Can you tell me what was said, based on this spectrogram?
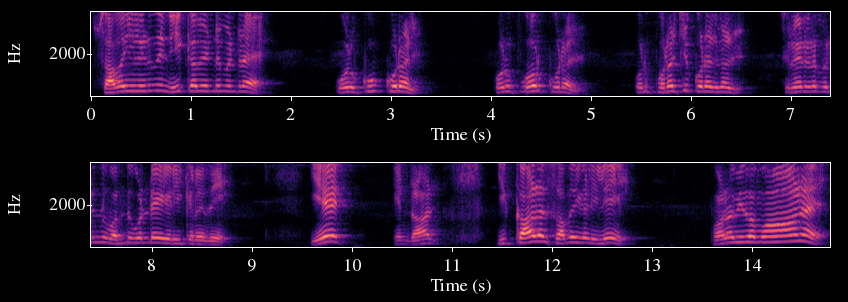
சபையிலிருந்து நீக்க வேண்டும் என்ற ஒரு கூக்குரல் ஒரு போர்க்குரல் ஒரு புரட்சி குரல்கள் சிலரிடமிருந்து வந்து கொண்டே இருக்கிறது. ஏன் என்றால் இக்கால சபைகளிலே பலவிதமான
